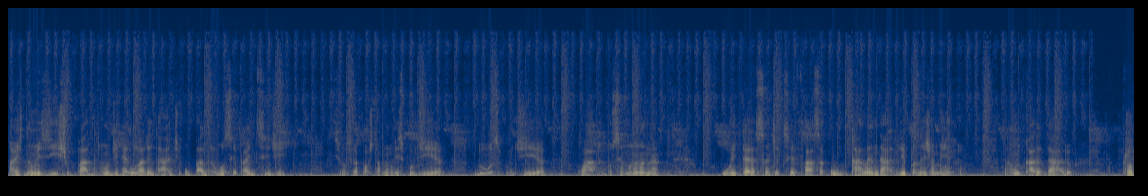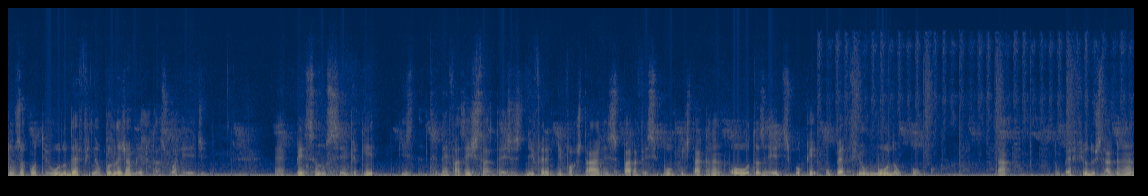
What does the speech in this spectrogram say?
mas não existe um padrão de regularidade. O padrão você vai decidir. Se você vai postar uma vez por dia, duas por dia, quatro por semana. O interessante é que você faça um calendário de planejamento. Então, um calendário produza conteúdo, defina o planejamento da sua rede, é, pensando sempre que você deve fazer estratégias diferentes de postagens para Facebook, Instagram ou outras redes, porque o perfil muda um pouco, tá? Do perfil do Instagram,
